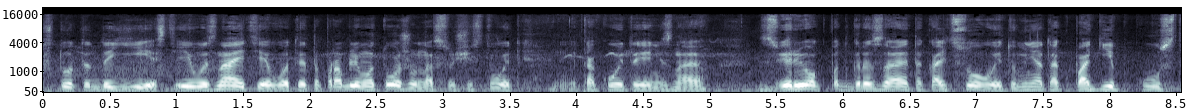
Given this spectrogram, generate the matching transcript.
что-то да есть. И вы знаете, вот эта проблема тоже у нас существует. Какой-то, я не знаю, зверек подгрызает, окольцовывает. У меня так погиб куст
